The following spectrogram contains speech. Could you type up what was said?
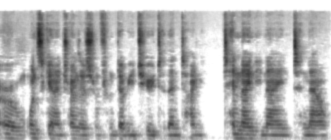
Or once again, I transitioned from W two to then 1099 to now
